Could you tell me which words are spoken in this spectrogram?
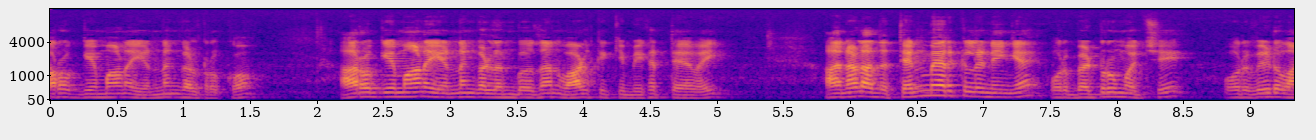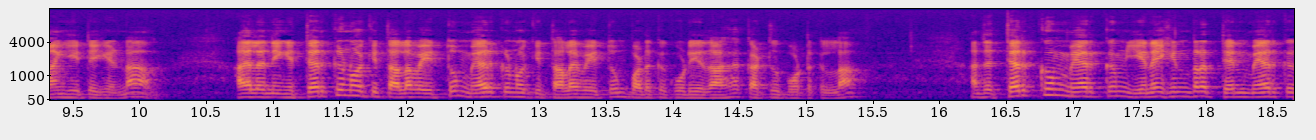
ஆரோக்கியமான எண்ணங்கள் இருக்கும். ஆரோக்கியமான எண்ணங்கள் என்பது தான் வாழ்க்கைக்கு மிக தேவை. அதனால் அந்த தென்மேற்கில் நீங்கள் ஒரு பெட்ரூம் வச்சு ஒரு வீடு வாங்கிட்டீங்கன்னா அதில் நீங்கள் தெற்கு நோக்கி தலை வைத்தும் மேற்கு நோக்கி தலை வைத்தும் படுக்கக்கூடியதாக கட்டில் போட்டுக்கலாம். அந்த தெற்கும் மேற்கும் இணைகின்ற தென்மேற்கு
